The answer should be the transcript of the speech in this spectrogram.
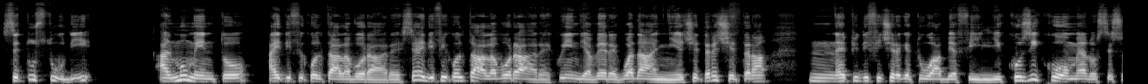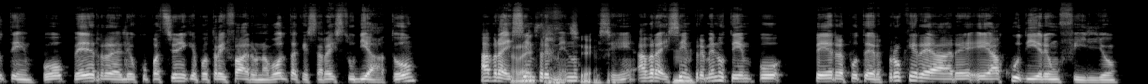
se tu studi, al momento hai difficoltà a lavorare. Se hai difficoltà a lavorare, quindi avere guadagni, eccetera, eccetera, mh, mm, è più difficile che tu abbia figli. Così come allo stesso tempo, per le occupazioni che potrai fare una volta che sarai studiato, avrai sempre, meno, sì, avrai mm. sempre mm. meno tempo per poter procreare e accudire un figlio.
